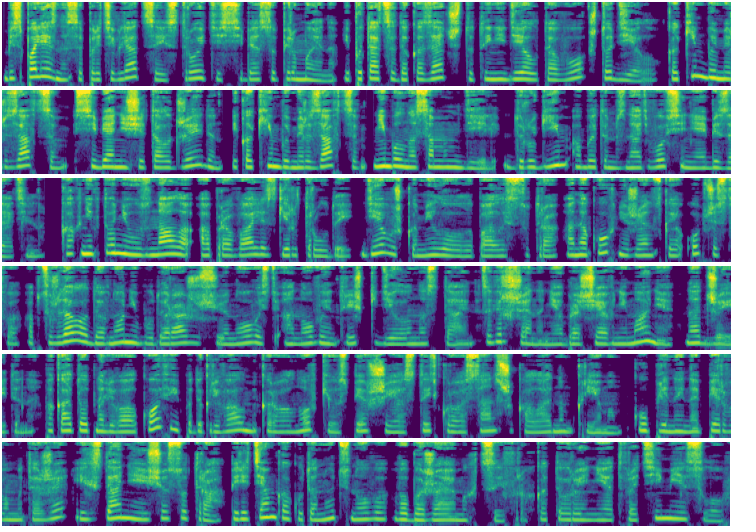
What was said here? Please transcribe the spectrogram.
Бесполезно сопротивляться и строить из себя супермена и пытаться доказать, что ты не делал того, что делал. Каким бы мерзавцем себя не считал Джейден и каким бы мерзавцем ни был на самом деле, другим об этом знать вовсе не обязательно. Как никто не узнала о провале с Гертрудой. Девушка мило улыбалась с утра, а на кухне женское общество обсуждало давно не будоражащую новость о новой интрижке Дилана Стайна, совершенно не обращая внимания на Джейдена, пока тот наливал кофе и подогревал в микроволновке успевший остыть круассан с шоколадным кремом, купленный на первом этаже их здания еще с утра, перед тем, как утонуть снова в обожаемых цифрах, которые неотвратимее слов.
